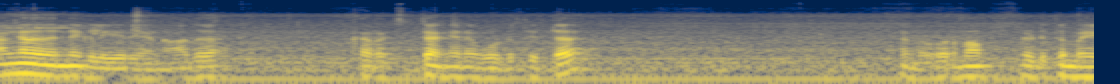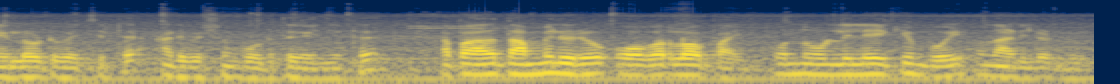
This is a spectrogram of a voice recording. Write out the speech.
അങ്ങനെ തന്നെ ക്ലിയർ ചെയ്യണം. അത് കറക്റ്റ് അങ്ങനെ കൊടുത്തിട്ട് ഒരെണ്ണം എടുത്ത് മേളിലോട്ട് വെച്ചിട്ട് അടിവശം കൊടുത്തു കഴിഞ്ഞിട്ട് അപ്പോൾ അത് തമ്മിലൊരു ഓവർലോപ്പായി ഒന്ന് ഉള്ളിലേക്കും പോയി ഒന്ന് അടിയിലോട്ട് പോയി.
